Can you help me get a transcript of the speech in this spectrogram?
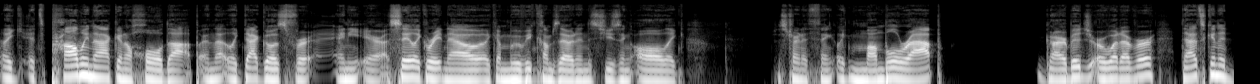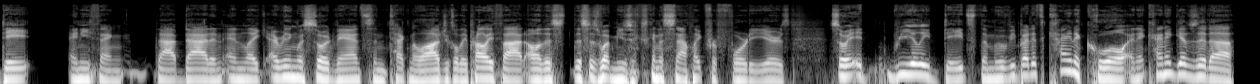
like it's probably not going to hold up. And that like that goes for any era. Say like right now, like a movie comes out and it's using all like just trying to think like mumble rap garbage or whatever. That's going to date anything that bad and and like everything was so advanced and technological they probably thought oh this this is what music's going to sound like for 40 years so it really dates the movie but it's kind of cool and it kind of gives it a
